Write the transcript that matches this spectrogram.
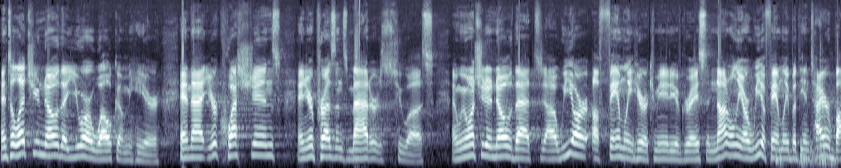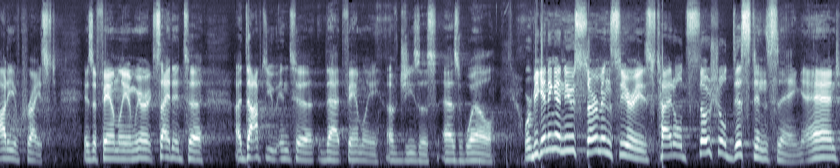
and to let you know that you are welcome here and that your questions and your presence matters to us. And we want you to know that uh, we are a family here at Community of Grace. And not only are we a family, but the entire body of Christ is a family. And we are excited to adopt you into that family of Jesus as well. We're beginning a new sermon series titled Social Distancing. And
